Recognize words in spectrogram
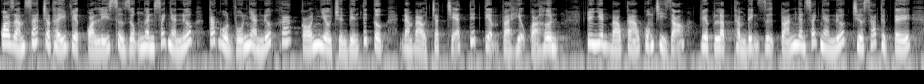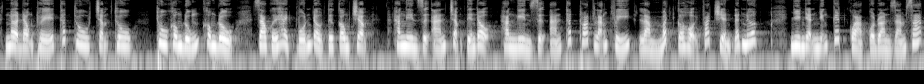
Qua giám sát cho thấy việc quản lý sử dụng ngân sách nhà nước, các nguồn vốn nhà nước khác có nhiều chuyển biến tích cực, đảm bảo chặt chẽ, tiết kiệm và hiệu quả hơn. Tuy nhiên, báo cáo cũng chỉ rõ việc lập thẩm định dự toán ngân sách nhà nước chưa sát thực tế, nợ động thuế thất thu chậm thu, thu không đúng, không đủ, giao kế hoạch vốn đầu tư công chậm, hàng nghìn dự án chậm tiến độ, hàng nghìn dự án thất thoát lãng phí làm mất cơ hội phát triển đất nước. Nhìn nhận những kết quả của đoàn giám sát,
